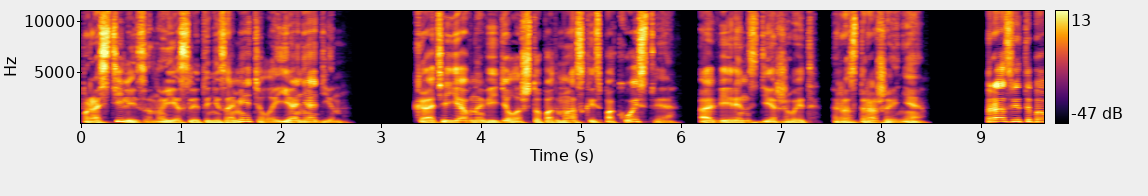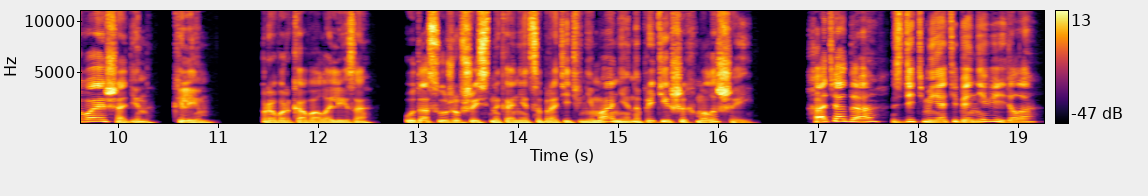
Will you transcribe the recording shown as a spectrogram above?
«Прости, Лиза, но если ты не заметила, я не один». Катя явно видела, что под маской спокойствия Аверин сдерживает раздражение. «Разве ты бываешь один, Клим?» – проворковала Лиза удосужившись, наконец, обратить внимание на притихших малышей. «Хотя да, с детьми я тебя не видела.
